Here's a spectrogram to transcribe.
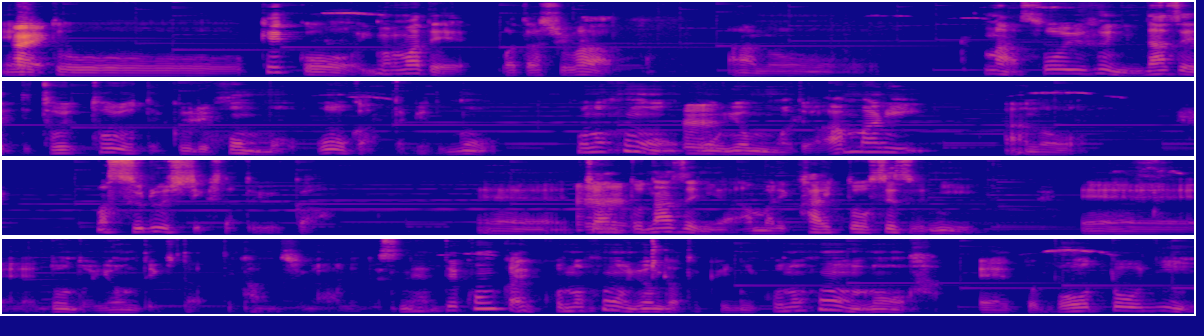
えーと結構今まで私はあの、まあ、そういうふうになぜって問問うてくる本も多かったけどもこの本を読むまではあんまり、あのまあ、スルーしてきたというか、えーちゃんとなぜにはあんまり回答せずに、えーどんどん読んできたって感じがあるんですね。で今回この本を読んだ時にこの本の、えー、と冒頭に、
